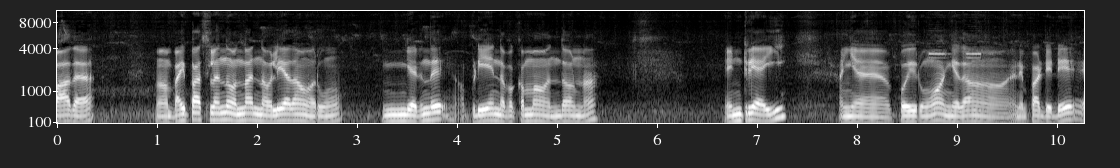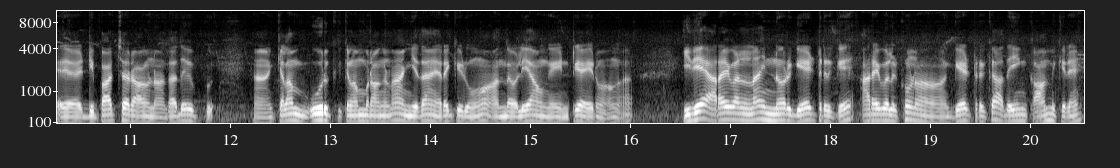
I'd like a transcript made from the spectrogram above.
பாதை. பைபாஸ்லேருந்து வந்தால் இந்த வழியாக தான் வருவோம். இங்கேருந்து அப்படியே இந்த பக்கமாக வந்தோம்னா என்ட்ரி ஆகி அங்கே போயிடுவோம் அங்கே தான் நிப்பாட்டிட்டு டிபார்ச்சர் ஆகணும். அதாவது இப்போ, கிளம்பு ஊருக்கு கிளம்புறாங்கன்னா அங்கே தான் இறக்கிடுவோம். அந்த வழியாக அவங்க என்ட்ரி ஆயிடுவாங்க இதே அரைவல்னால் இன்னொரு கேட் இருக்குது அரைவலுக்கும் நான் கேட் இருக்குது அதையும் காமிக்கிறேன்.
